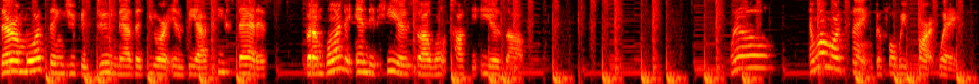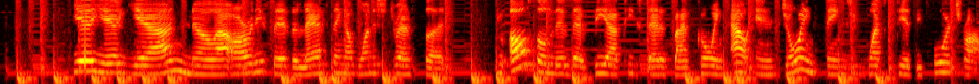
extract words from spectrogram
There are more things you can do now that you are in VIP status, but I'm going to end it here so I won't talk your ears off. Well, and one more thing before we part ways. Yeah, yeah, yeah, I know. I already said the last thing I want to stress, but you also live that VIP status by going out and enjoying things you once did before trauma.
